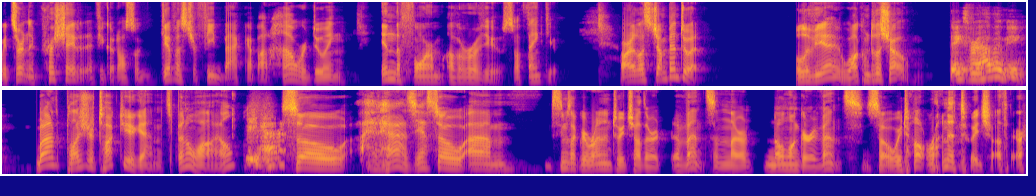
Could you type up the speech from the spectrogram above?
We'd certainly appreciate it if you could also give us your feedback about how we're doing in the form of a review. So thank you. All right, let's jump into it. Olivier, welcome to the show. Thanks for having me. Well, it's a pleasure to talk to you again. It's been a while. It has. So it has, yeah. So um, seems like we run into each other at events, and they're no longer events, so we don't run into each other.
